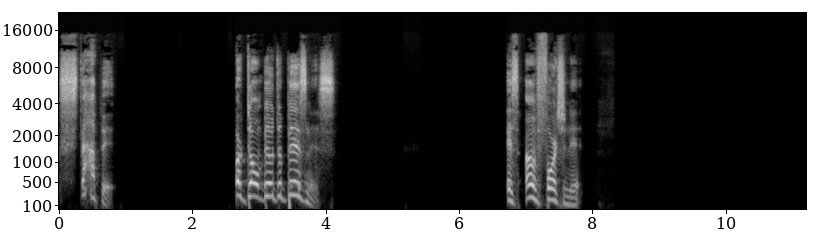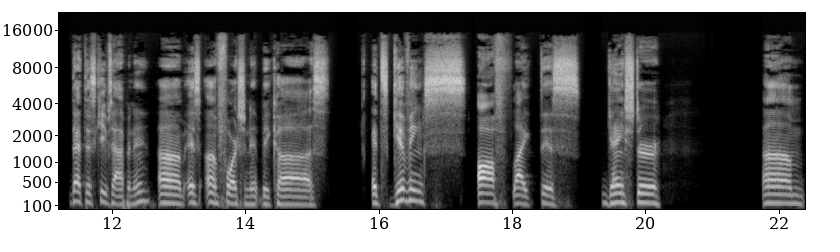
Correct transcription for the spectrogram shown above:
stop it. Or don't build the business. It's unfortunate that this keeps happening. Um, it's unfortunate because it's giving off like this gangster um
